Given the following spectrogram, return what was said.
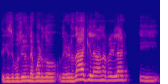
de que se pusieron de acuerdo de verdad que la van a arreglar y,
